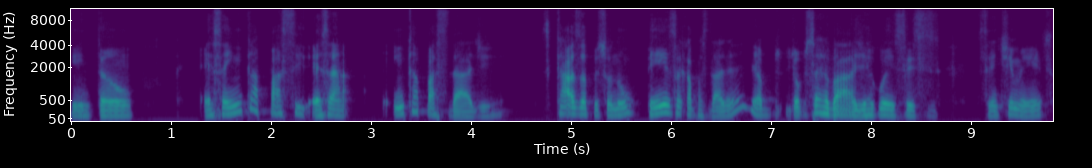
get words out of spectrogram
Então, essa, incapaci essa incapacidade, caso a pessoa não tenha essa capacidade né, de observar, de reconhecer esses sentimentos,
